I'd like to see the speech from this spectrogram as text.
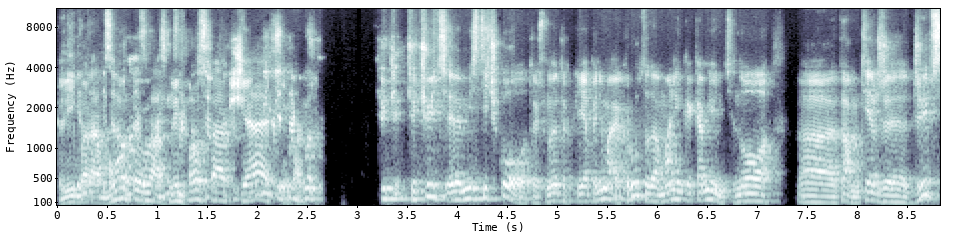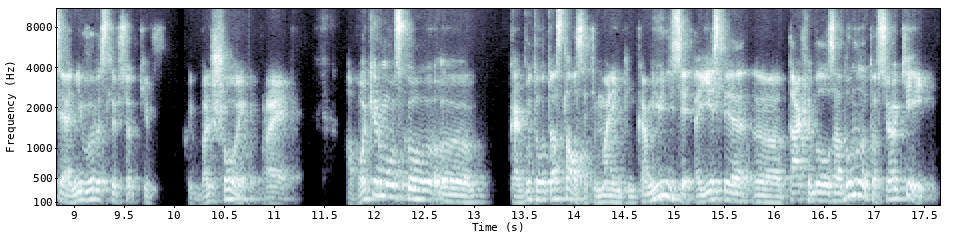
Либо работают у нас, либо просто общаются чуть-чуть э, местечково. То есть, ну, это, я понимаю, круто, да, маленькая комьюнити, но э, там те же Джипси, они выросли все-таки в большой проект. А Покер Москву э, как будто вот остался этим маленьким комьюнити. А если э, так и было задумано, то все окей.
